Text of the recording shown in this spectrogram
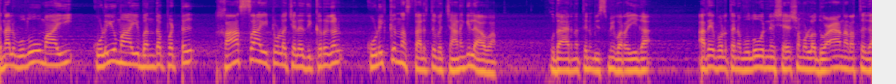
എന്നാൽ വുളുവുമായി കുളിയുമായി ബന്ധപ്പെട്ട് ഹാസായിട്ടുള്ള ചില ദിക്കറുകൾ കുളിക്കുന്ന സ്ഥലത്ത് വെച്ചാണെങ്കിൽ ആവാം ഉദാഹരണത്തിന് വിസ്മി പറയുക അതേപോലെ തന്നെ വുളുവിന് ശേഷമുള്ള ദ്വാ നടത്തുക.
